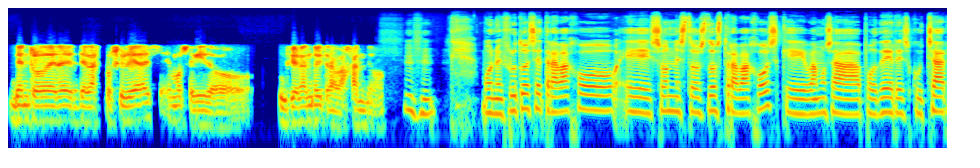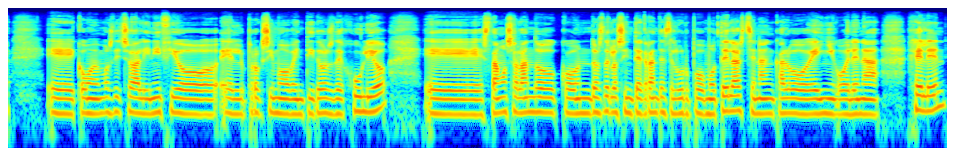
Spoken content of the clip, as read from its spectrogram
dentro de, de las posibilidades hemos seguido funcionando y trabajando. Bueno, y fruto de ese trabajo eh, son estos dos trabajos que vamos a poder escuchar, eh, como hemos dicho al inicio, el próximo 22 de julio. Eh, estamos hablando con dos de los integrantes del grupo Motelas, Chenan Calvo e Íñigo Elena Helen.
